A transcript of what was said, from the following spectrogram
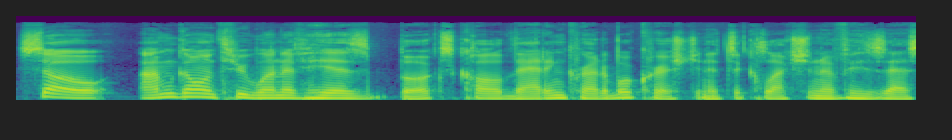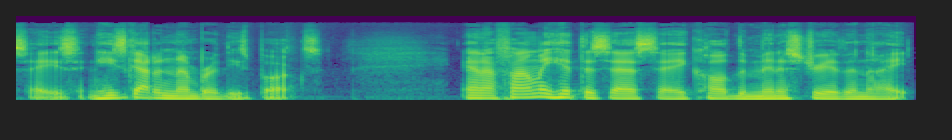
So I'm going through one of his books called That Incredible Christian. It's a collection of his essays, and he's got a number of these books. And I finally hit this essay called The Ministry of the Night.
